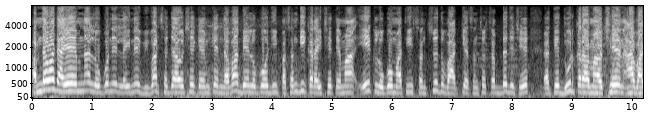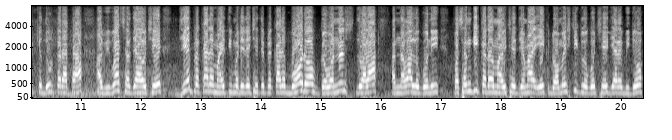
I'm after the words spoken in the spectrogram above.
અમદાવાદ આઈઆઈએમના લોગોને લઈને વિવાદ સર્જાયો છે, કેમ કે નવા બે લોગોની પસંદગી કરાઈ છે, તેમાં એક લોગોમાંથી સંસ્કૃત વાક્ય, સંસ્કૃત શબ્દ જે છે તે દૂર કરવામાં આવ્યો છે અને આ વાક્ય દૂર કરાતા આ વિવાદ સર્જાયો છે. જે પ્રકારે માહિતી મળી રહી છે, તે પ્રકારે બોર્ડ ઓફ ગવર્નન્સ દ્વારા આ નવા લોગોની પસંદગી કરવામાં આવી છે, જેમાં એક ડોમેસ્ટિક લોગો છે, જ્યારે બીજો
